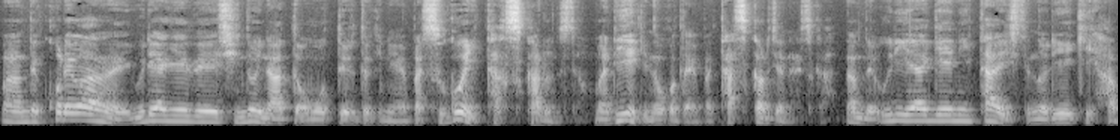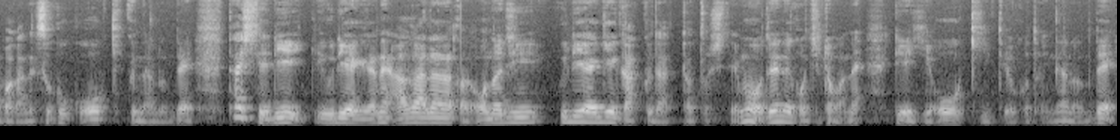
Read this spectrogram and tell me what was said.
まあ、でこれは、ね、売上でしんどいなって思ってる時にはやっぱりすごい助かるんですよ。まあ、利益のことはやっぱり助かるじゃないですか。なので売上に対しての利益幅がねすごく大きくなるので対して利益売上がね上がらなかった同じ売上額だったとしても全然こっちの方がね利益大きいということになるので、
